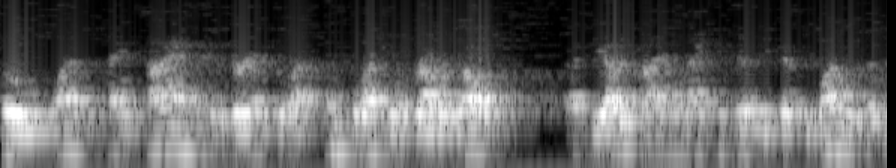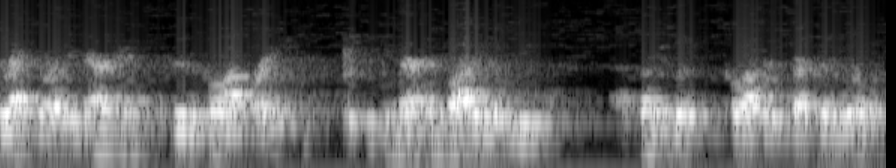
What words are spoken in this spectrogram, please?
who one at the same time is very influential with Robert Welch. At the other time, in 1950-51, was the director of the American Institute of Cooperation, which is the American body of the uh, socialist cooperative structure of the world.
